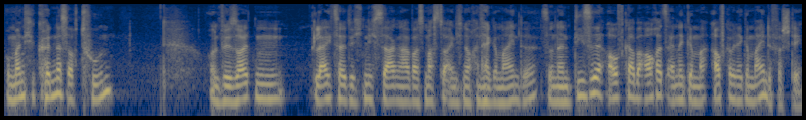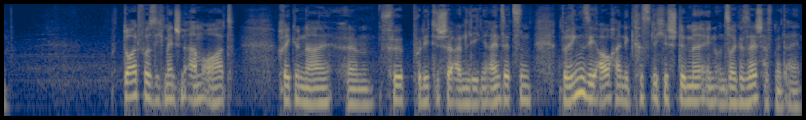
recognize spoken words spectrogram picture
und manche können das auch tun. Und wir sollten gleichzeitig nicht sagen, was machst du eigentlich noch in der Gemeinde, sondern diese Aufgabe auch als eine Geme Aufgabe der Gemeinde verstehen. Dort, wo sich Menschen am Ort regional ähm, für politische Anliegen einsetzen, bringen sie auch eine christliche Stimme in unserer Gesellschaft mit ein.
